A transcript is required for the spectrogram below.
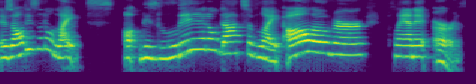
there's all these little lights all these little dots of light all over planet earth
